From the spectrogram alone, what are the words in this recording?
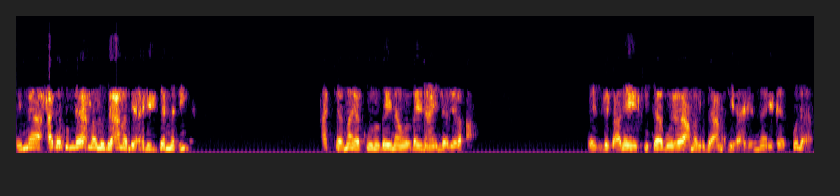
إن أحدكم لا يعمل بعمل أهل الجنة حتى ما يكون بينه وبينها إلا ذراع. فيسبق عليه الكتاب ويعمل بعمل أهل النار فيدخلها.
